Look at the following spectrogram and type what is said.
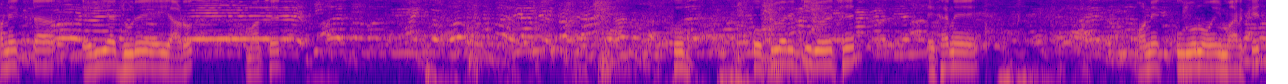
অনেকটা এরিয়া জুড়ে এই আড়ত মাছের খুব পপুলারিটি রয়েছে। এখানে অনেক পুরনো এই মার্কেট।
